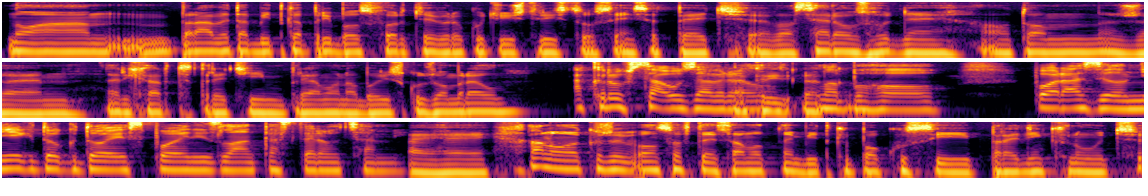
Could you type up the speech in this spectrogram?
No a práve tá bitka pri Bosforte v roku 1475 e, vlastne rozhodne o tom, že Richard III priamo na boisku zomrel. A kruh sa uzavrel, kri- lebo ho porazil niekto, kto je spojený s Lancasterovcami. Hej, hej. Áno, akože on sa v tej samotnej bitke pokusí predniknúť e,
